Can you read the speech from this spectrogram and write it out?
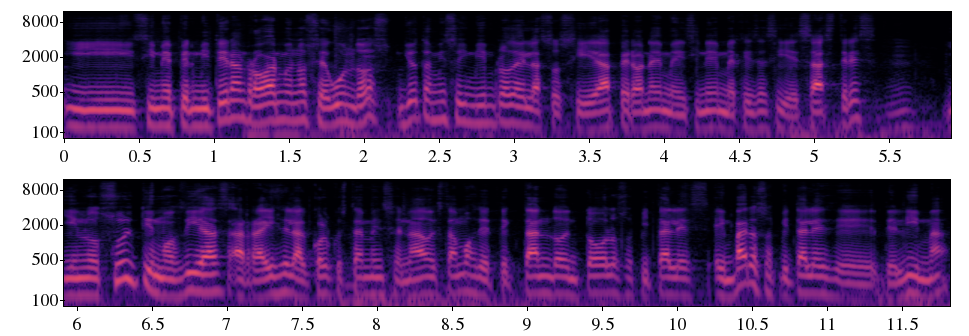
Y si me permitieran robarme unos segundos, yo también soy miembro de la Sociedad Peruana de Medicina de Emergencias y Desastres. Y en los últimos días, a raíz del alcohol que usted ha mencionado, estamos detectando en todos los hospitales, en varios hospitales de, Lima,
